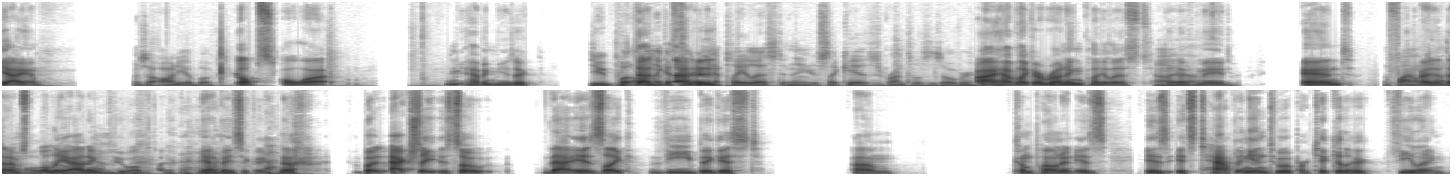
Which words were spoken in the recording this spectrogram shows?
Yeah, I am. There's is it audiobooks? Helps a lot. Having music. Do you put That- on like a that 30 is- minute playlist and then you're just like, okay, let's run till this is over? I have like a running playlist Oh, that yeah. I've made, and The final I, that I'm slowly adding again? to all the time. Yeah, basically. no, but actually, so that is like the biggest um component is is it's tapping into a particular feeling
